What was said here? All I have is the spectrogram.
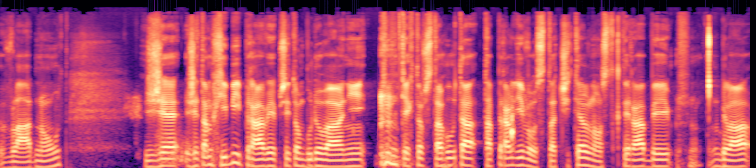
vládnout, že, že tam chybí právě při tom budování těchto vztahů ta, ta pravdivost, ta čitelnost, která by byla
